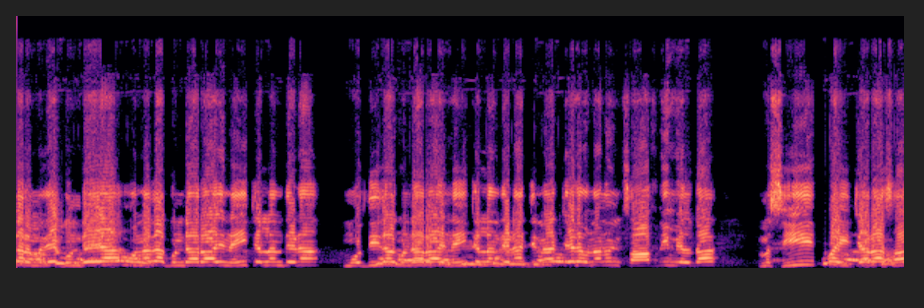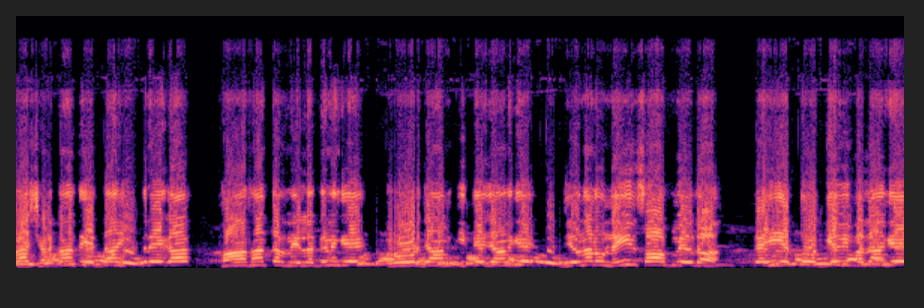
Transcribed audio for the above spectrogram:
ਧਰਮ ਦੇ ਗੁੰਡੇ ਆ, ਉਹਨਾਂ ਦਾ ਗੁੰਡਾ ਰਾਜ ਨਹੀਂ ਚੱਲਣ ਦੇਣਾ, ਮੋਦੀ ਦਾ ਗੁੰਡਾ ਰਾਜ ਨਹੀਂ ਚੱਲਣ ਦੇਣਾ, ਜਿੰਨਾ ਚਿਰ ਉਹਨਾਂ ਨੂੰ ਇਨਸਾਫ ਨਹੀਂ ਮਿਲਦਾ, ਮਸੀਹ, ਭਾਈਚਾਰਾ ਸਾਰਾ ਸੜਕਾਂ ਤੇ ਇਦਾਂ ਹੀ ਉਤਰੇਗਾ ਥਾਂ ਥਾਂ ਧਰਨੇ ਲੱਗਣਗੇ, ਰੋਡ ਜਾਮ ਕੀਤੇ ਜਾਣਗੇ, ਜੇ ਉਹਨਾਂ ਨੂੰ ਨਹੀਂ ਇਨਸਾਫ ਮਿਲਦਾ ਤੇ ਅਸੀਂ ਇਹ ਤੋਂ ਅੱਗੇ ਵੀ ਵਧਾਂਗੇ।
